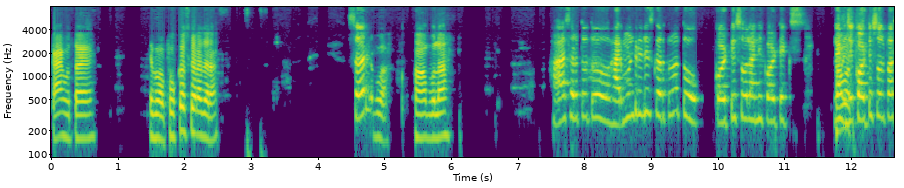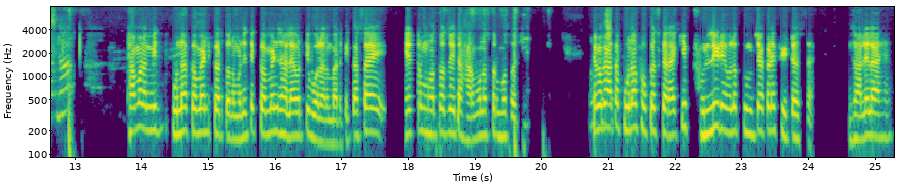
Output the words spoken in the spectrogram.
काय होत आहे हे बघा focus करा जरा. सर बघा. हा बोला. हा सर तो तो हार्मोन रिलीज करतो ना तो कॉर्टिसोल आणि कॉर्टेक्स नाही म्हणजे कॉर्टिसोल पासन थांबा ना मी पुन्हा कमेंट करतो ना म्हणजे ते कमेंट झाल्यावरती बोला ना बरं. ते कसं आहे हे तर महत्वाचं इथे हार्मोनस तर महत्त्वाचे. हे बघा आता पुन्हा फोकस करा की फुल्ली डेव्हलप तुमच्याकडे फिटस आहे. झालेला आहे.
